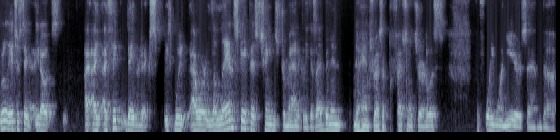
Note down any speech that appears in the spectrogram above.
really interesting. You know, I, I think David, we, our the landscape has changed dramatically because I've been in New Hampshire as a professional journalist for 41 years, and uh,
